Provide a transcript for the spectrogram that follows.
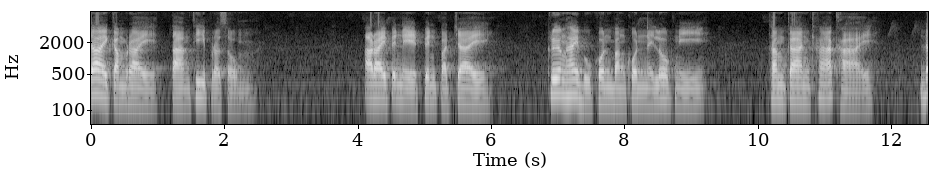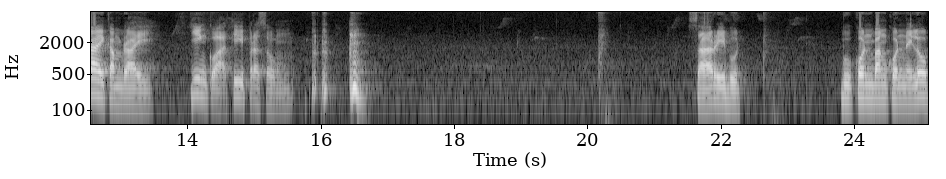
ได้กำไรตามที่ประสงค์ อะไรเป็นเหตุเป็นปัจจัย เครื่องให้บุคคลบางคนในโลกนี้ ทำการค้าขาย ได้กำไรยิ่งกว่าที่ประสงค์ สารีบุตร บุคคลบางคนในโลก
